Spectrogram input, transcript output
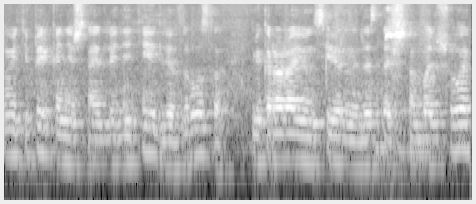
Ну и теперь, конечно, и для детей, и для взрослых. Микрорайон Северный достаточно большой,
